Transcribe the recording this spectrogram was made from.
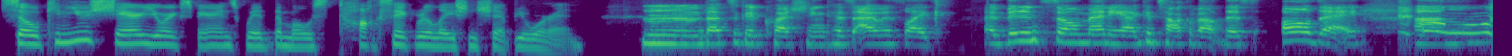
So, can you share your experience with the most toxic relationship you were in? Mm, that's a good question because I was like, I've been in so many. I could talk about this all day. Um, oh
